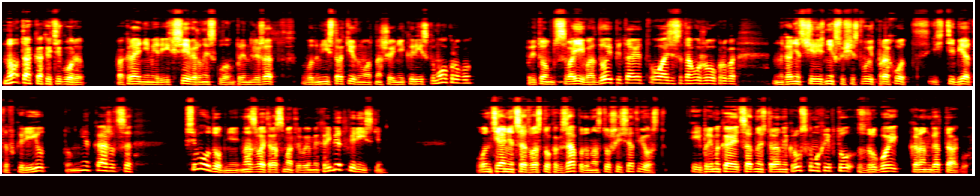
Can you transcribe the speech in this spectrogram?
Но так как эти горы, по крайней мере их северный склон, принадлежат в административном отношении к Корейскому округу, Притом своей водой питают оазисы того же округа. Наконец, через них существует проход из Тибета в Корею, то мне кажется, всего удобнее назвать рассматриваемый хребет корейским. Он тянется от востока к западу на 160 верст и примыкает с одной стороны к русскому хребту, с другой — к Карангатагу.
